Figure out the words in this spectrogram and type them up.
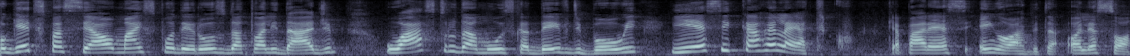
foguete espacial mais poderoso da atualidade, o astro da música David Bowie e esse carro elétrico que aparece em órbita. Olha só,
